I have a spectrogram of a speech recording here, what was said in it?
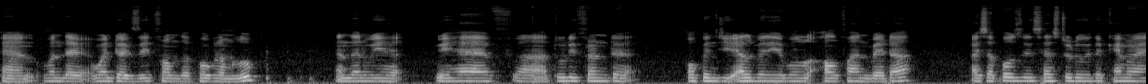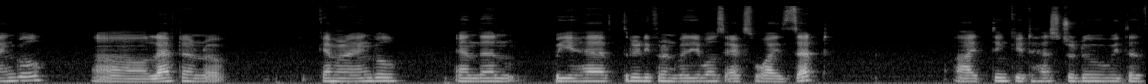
and when they when to exit from the program loop and then we we have uh, two different uh, OpenGL variable alpha and beta. I suppose this has to do with the camera angle uh, left and uh, camera angle. And then we have three different variables x y z. I think it has to do with the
